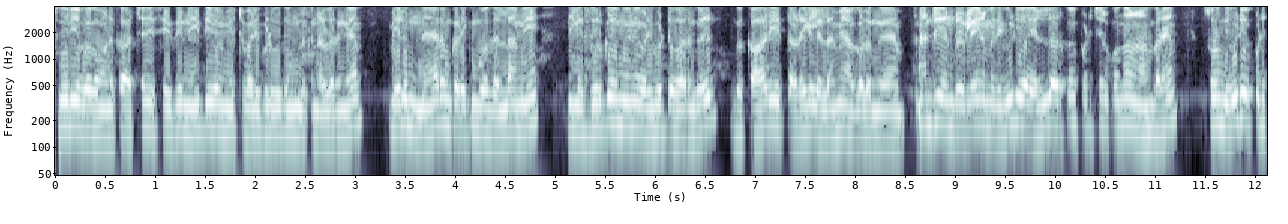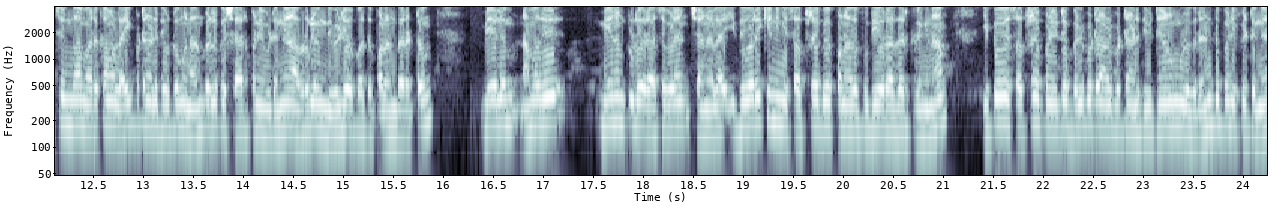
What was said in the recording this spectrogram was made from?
சூரிய பகவானுக்கு அர்ச்சனை செய்து நெய் தீபம் ஏற்று வழிபடுவது உங்களுக்கு நல்லதுங்க. மேலும் நேரம் கிடைக்கும் போது எல்லாமே நீங்கள் துர்கை வழிபட்டு வாருங்கள். உங்கள் காரிய தடைகள் எல்லாமே அகலுங்க. நன்றி நண்பர்களே. நம்ம இந்த வீடியோ எல்லாருக்கும் பிடிச்சிருக்கும் தான் நம்புறேன். ஸோ இந்த வீடியோ பிடிச்சிருந்தா மறக்காம லைக் பட்டன் அழுத்தி விட்டு உங்கள் நண்பர்களுக்கு ஷேர் பண்ணி விடுங்க. அவர்களும் இந்த வீடியோ பார்த்து பலன் பெறட்டும். மேலும் நமது மீனம் டுடே ரசகுலன் சேனலை இது வரைக்கும் நீங்கள் சப்ஸ்கிரைப் பண்ணாத புதியவராக இருக்கிறீங்கன்னா இப்போவே சப்ஸ்கிரைப் பண்ணிட்டு பெல் பட்டன் ஆல் பட்டன் அழுத்தி உங்களுக்கு ரெண்டு பெனிஃபிட்டுங்க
